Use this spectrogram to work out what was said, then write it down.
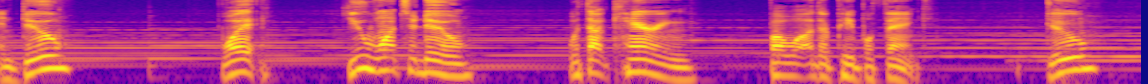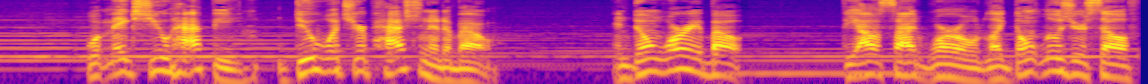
and do what you want to do without caring about what other people think. Do what makes you happy. Do what you're passionate about. And don't worry about the outside world. Like, don't lose yourself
